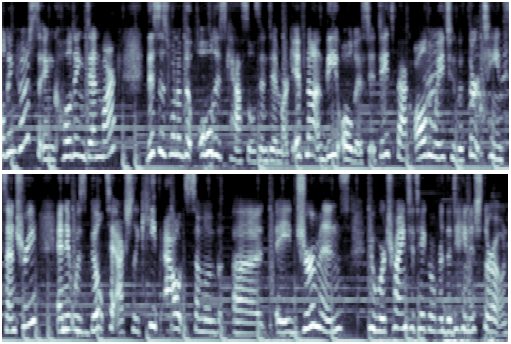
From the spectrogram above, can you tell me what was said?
Koldinghus in Kolding, Denmark. This is one of the oldest castles in Denmark, if not the oldest. It dates back all the way to the 13th century, and it was built to actually keep out some of uh, a Germans who were trying to take over the Danish throne.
